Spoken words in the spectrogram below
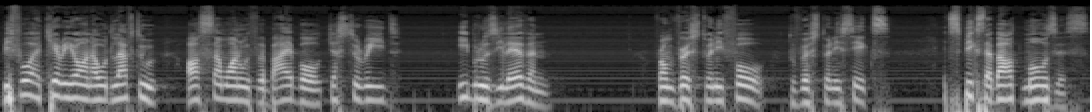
Before I carry on, I would love to ask someone with the Bible just to read Hebrews 11 from verse 24 to verse 26. It speaks about Moses.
